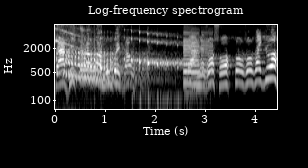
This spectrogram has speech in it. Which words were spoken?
દાઢી કરાવવા મુંબઈ જાવ આને જો શોખ તો જો જાગ્યો.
